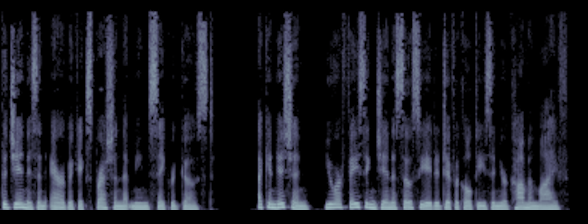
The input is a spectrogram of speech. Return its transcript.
The jinn is an Arabic expression that means sacred ghost. A condition, you are facing jinn associated difficulties in your common life,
